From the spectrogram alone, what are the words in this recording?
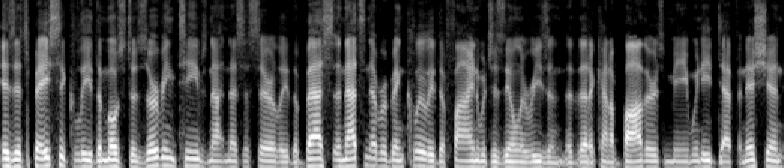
is it's basically the most deserving teams not necessarily the best and that's never been clearly defined which is the only reason that, that it kind of bothers me. We need definition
